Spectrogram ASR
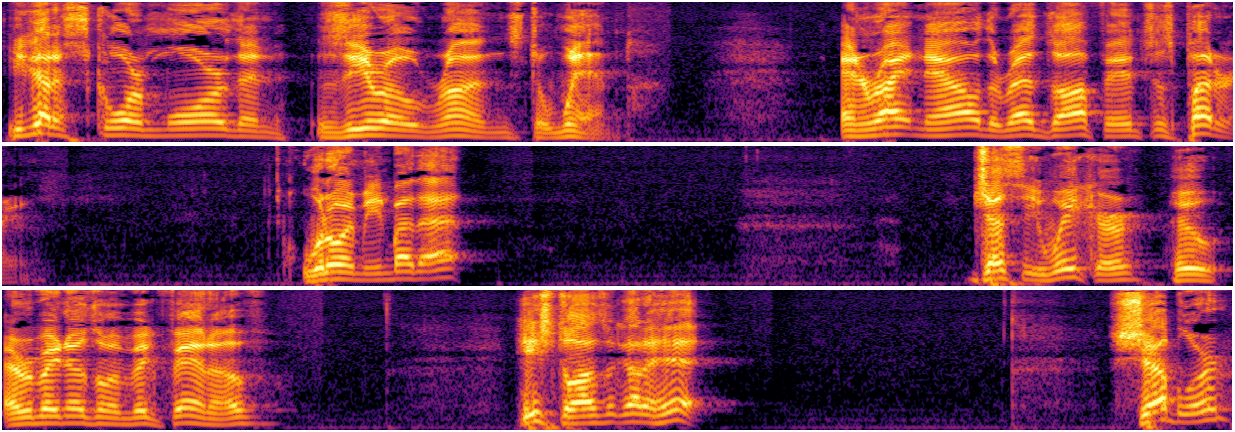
you got to score more than zero runs to win. And right now, the Reds' offense is puttering. What do I mean by that? Jesse Winker, who everybody knows I'm a big fan of, he still hasn't got a hit. Schebler,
